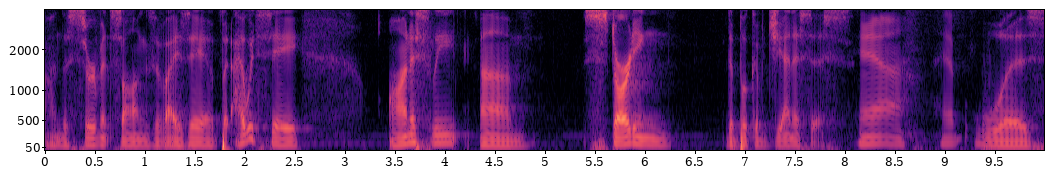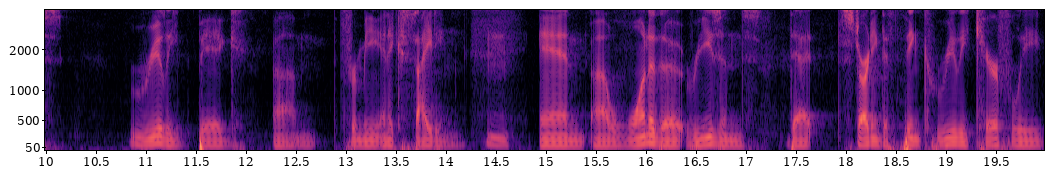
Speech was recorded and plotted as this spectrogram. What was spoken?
on the servant songs of Isaiah, but I would say, honestly, um, starting the book of Genesis yeah. Yep. was really big um, for me and exciting. And uh, one of the reasons that starting to think really carefully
